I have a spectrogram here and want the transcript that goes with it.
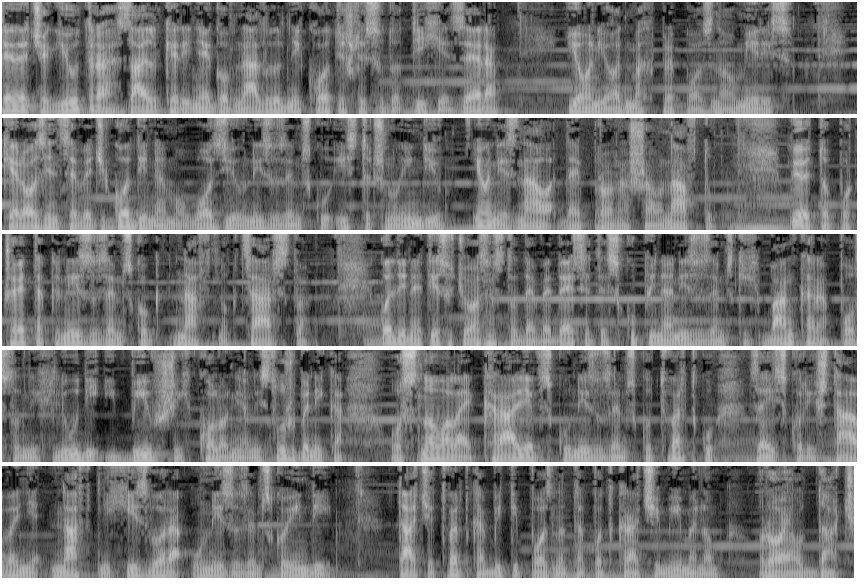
Sljedećeg jutra Zajlker i njegov nadglednik otišli su do tih jezera i on je odmah prepoznao miris. Kerozin se već godinama uvozio u nizozemsku istočnu Indiju i on je znao da je pronašao naftu. Bio je to početak nizozemskog naftnog carstva. Godine 1890. skupina nizozemskih bankara, poslovnih ljudi i bivših kolonijalnih službenika osnovala je kraljevsku nizozemsku tvrtku za iskorištavanje naftnih izvora u nizozemskoj Indiji. Ta će tvrtka biti poznata pod kraćim imenom Royal Dutch.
